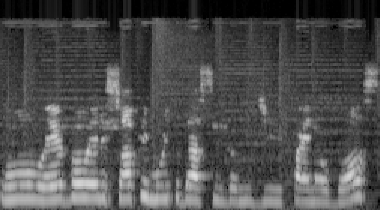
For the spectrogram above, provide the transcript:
o Evo ele sofre muito da síndrome de Final Boss,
